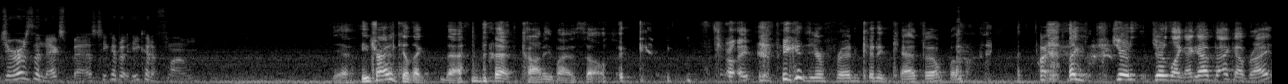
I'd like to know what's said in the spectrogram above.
Jur's the next best. He could he could have flown. Yeah, he tried to kill that that, that Connie by himself. Because your friend couldn't catch up. with like Jur's, Jur's like, I got backup, right?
